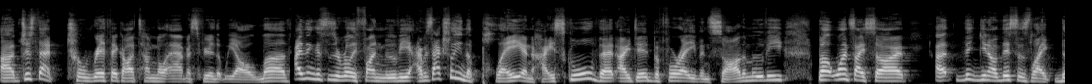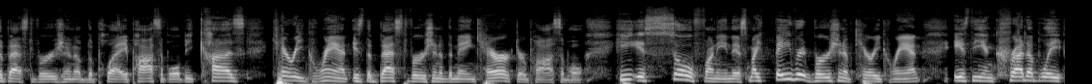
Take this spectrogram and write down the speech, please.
uh, just that terrific autumnal atmosphere that we all love. I think this is a really fun movie. I was actually in the play in high school that I did before I even saw the movie, but once I saw it, uh, you know, this is like the best version of the play possible because Cary Grant is the best version of the main character possible. He is so funny in this. My favorite version of Cary Grant is the incredibly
